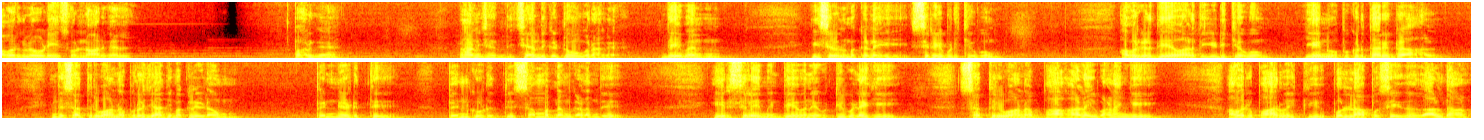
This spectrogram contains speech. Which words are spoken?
அவர்களோடே சொன்னார்கள். பாருங்க நான் சேர்ந்து சேர்ந்துக்கிட்டோங்கிறாங்க. தேவன் இஸ்ரேல் மக்களை சிறைபிடிக்கவும் அவர்கள் தேவாலயத்தை இடிக்கவும் ஏன் ஒப்பு கொடுத்தார் என்றால் இந்த சத்ருவான புரஜாதி மக்களிடம் பெண் எடுத்து பெண் கொடுத்து சம்மந்தம் கலந்து எருசலேமின் தேவனை விட்டு விலகி சத்ருவான பாகாலை வணங்கி அவர் பார்வைக்கு பொல்லாப்பு செய்ததால் தான்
